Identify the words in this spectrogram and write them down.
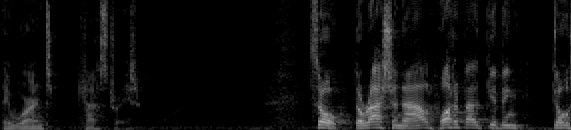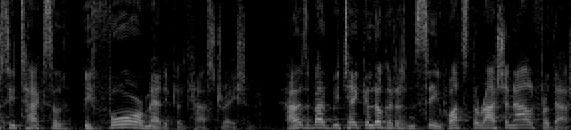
They weren't castrate. So, the rationale what about giving docetaxel before medical castration? How's about we take a look at it and see what's the rationale for that?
